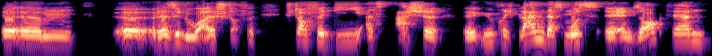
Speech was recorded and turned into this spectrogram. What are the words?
äh, ähm, äh, Residualstoffe, Stoffe, die als Asche äh, übrig bleiben. Das muss äh, entsorgt werden.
